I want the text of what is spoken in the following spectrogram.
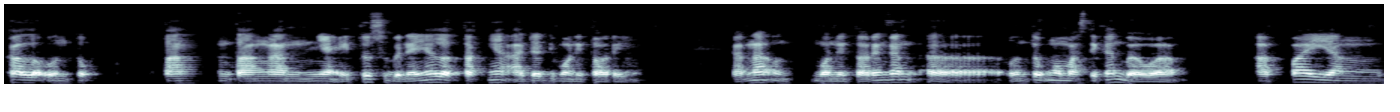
kalau untuk tantangannya itu sebenarnya letaknya ada di monitoring. Karena monitoring kan uh, untuk memastikan bahwa apa yang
